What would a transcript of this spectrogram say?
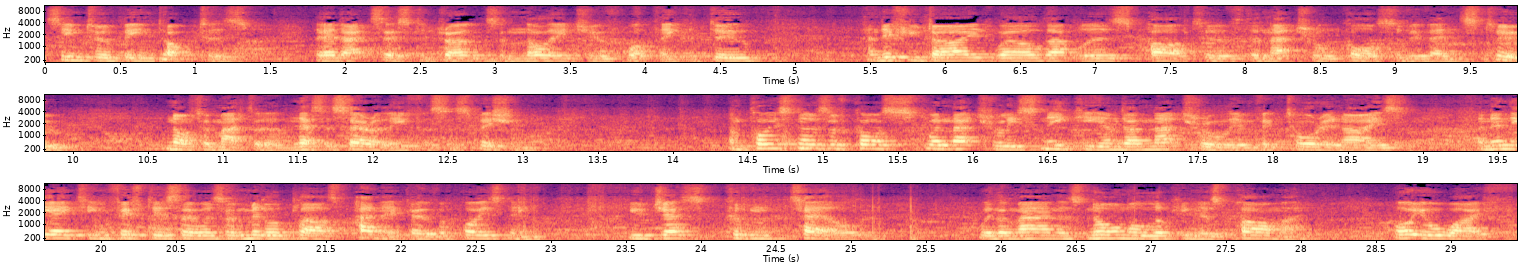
seem to have been doctors. They had access to drugs and knowledge of what they could do, And if you died, well, that was part of the natural course of events too, not a matter necessarily for suspicion. And poisoners, of course, were naturally sneaky and unnatural in Victorian eyes. And in the 1850s, there was a middle class panic over poisoning. You just couldn't tell with a man as normal looking as Palmer, or your wife,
